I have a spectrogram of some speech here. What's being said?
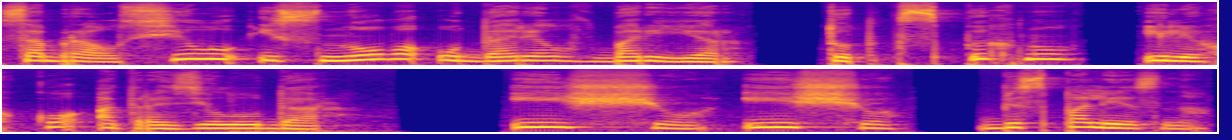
собрал силу и снова ударил в барьер. Тот вспыхнул и легко отразил удар. И еще, и еще. Бесполезно.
